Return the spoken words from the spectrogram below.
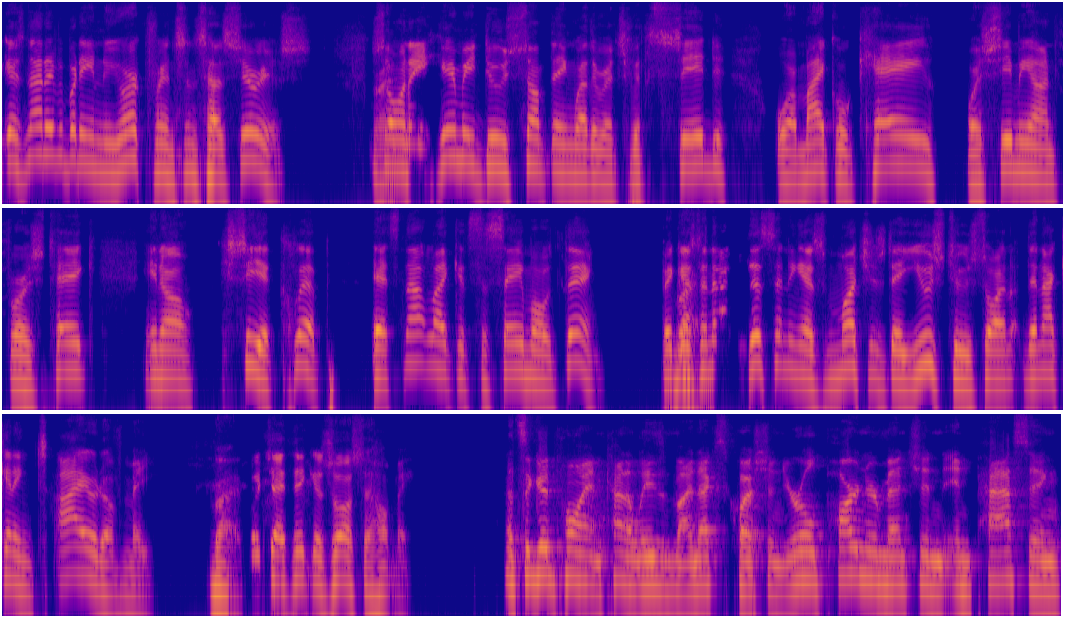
Because not everybody in New York, for instance, has Sirius. Right. So when they hear me do something, whether it's with Sid or Michael Kay or see me on first take, you know, see a clip, it's not like it's the same old thing because right. they're not listening as much as they used to. So I, they're not getting tired of me. Right. Which I think has also helped me. That's a good point and kind of leads to my next question. Your old partner mentioned in passing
